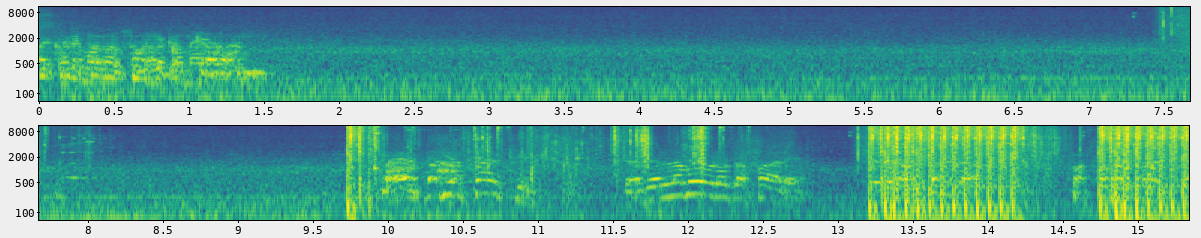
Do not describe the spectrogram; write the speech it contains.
Dobbiamo capire come vanno sulla scala. Aperti, aperti! C'è del lavoro da fare! Fatto la faccia!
